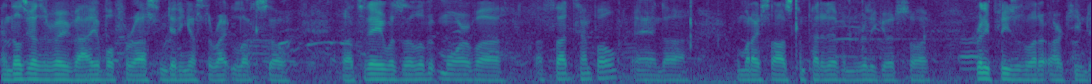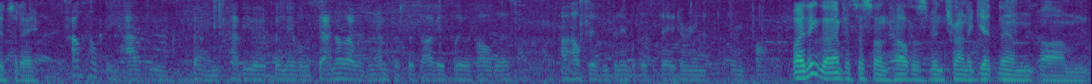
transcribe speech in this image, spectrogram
and those guys are very valuable for us in getting us the right look. So uh, today was a little bit more of a, a thud tempo, and uh, from what I saw, was competitive and really good. So I'm really pleased with what our team did today. How healthy have you been? Have you been able to stay? I know that was an emphasis, obviously, with all this. How healthy have you been able to stay during during fall? Well, I think the emphasis on health has been trying to get them um,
